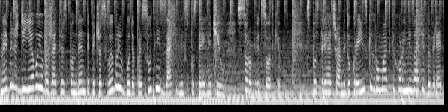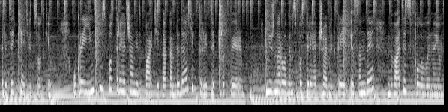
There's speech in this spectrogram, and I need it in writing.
Найбільш дієвою вважають респонденти під час виборів буде присутність західних спостерігачів 40%. Спостерігачам від українських громадських організацій довіряють 35%, українським спостерігачам від партій та кандидатів 34%, міжнародним спостерігачам від країн СНД 20,5%.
